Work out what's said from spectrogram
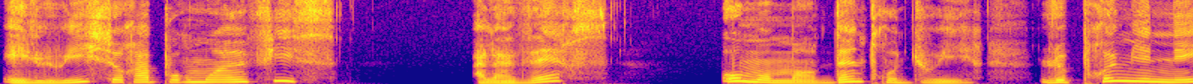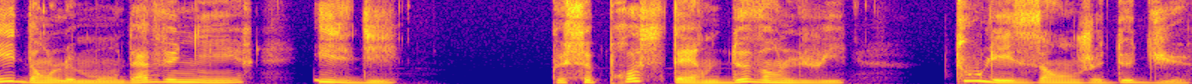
et lui sera pour moi un fils. À l'inverse, au moment d'introduire le premier-né dans le monde à venir, il dit que se prosternent devant lui tous les anges de Dieu.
